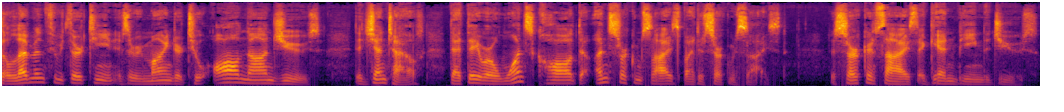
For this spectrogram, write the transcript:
11 through 13 is a reminder to all non Jews, the Gentiles, that they were once called the uncircumcised by the circumcised the circumcised again being the Jews.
